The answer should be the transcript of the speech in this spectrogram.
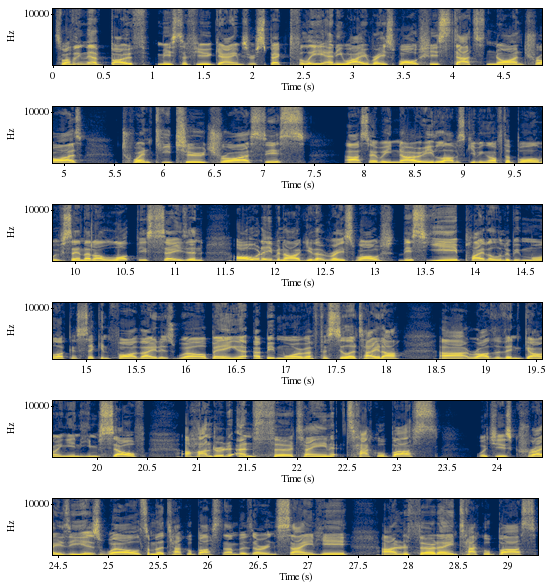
So I think they've both missed a few games respectfully. Anyway, Reece Walsh, his stats nine tries, 22 try assists. Uh, so we know he loves giving off the ball. We've seen that a lot this season. I would even argue that Reece Walsh this year played a little bit more like a second five eight as well, being a, a bit more of a facilitator uh, rather than going in himself. 113 tackle busts which is crazy as well. Some of the tackle bust numbers are insane here. 113 tackle busts,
